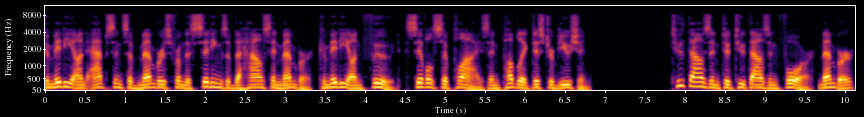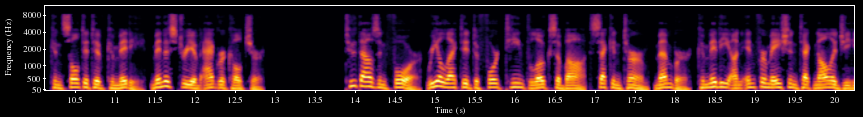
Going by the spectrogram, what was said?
committee on absence of members from the sittings of the house and member committee on food civil supplies and public distribution. 2000 to 2004 member consultative committee ministry of agriculture 2004, re-elected to 14th Lok Sabha second term, member, Committee on Information Technology.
